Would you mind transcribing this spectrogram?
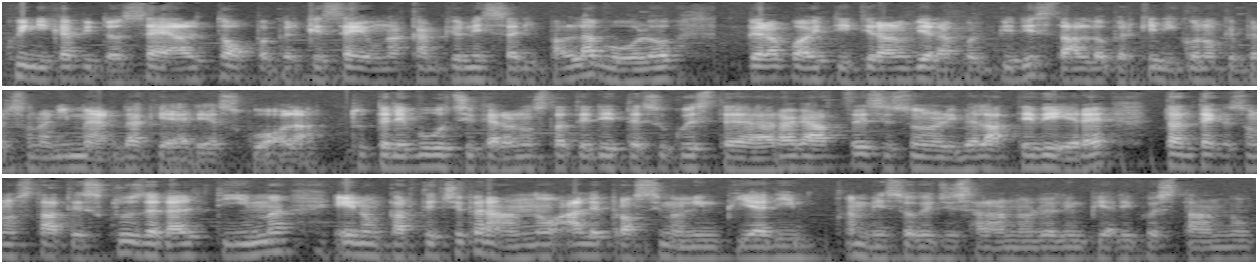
Quindi capito sei al top perché sei una campionessa di pallavolo però poi ti tirano via da quel piedistallo perché dicono che persona di merda che eri a scuola tutte le voci che erano state dette su queste ragazze si sono rivelate vere tant'è che sono state escluse dal team e non parteciperanno alle prossime olimpiadi ammesso che ci saranno le olimpiadi quest'anno.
